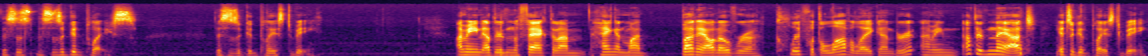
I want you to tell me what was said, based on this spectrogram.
This is this is a good place. This is a good place to be. I mean, other than the fact that I'm hanging my butt out over a cliff with a lava lake under it. I mean, other than that, it's a good place to be.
